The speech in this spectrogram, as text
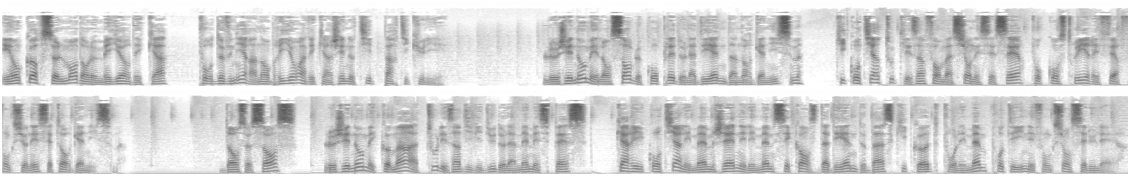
et encore seulement dans le meilleur des cas, pour devenir un embryon avec un génotype particulier. Le génome est l'ensemble complet de l'ADN d'un organisme, qui contient toutes les informations nécessaires pour construire et faire fonctionner cet organisme. Dans ce sens, le génome est commun à tous les individus de la même espèce, car il contient les mêmes gènes et les mêmes séquences d'ADN de base qui codent pour les mêmes protéines et fonctions cellulaires.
